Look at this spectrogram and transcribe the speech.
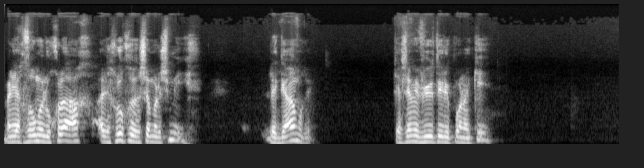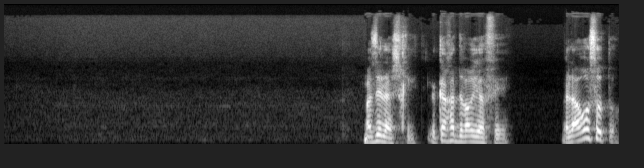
ואני אחזור מלוכלך, הלכלוך יירשם על שמי, לגמרי. כי השם הביא אותי לפה נקי. מה זה להשחית? לקחת דבר יפה ולהרוס אותו.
